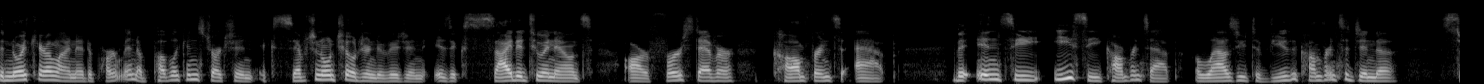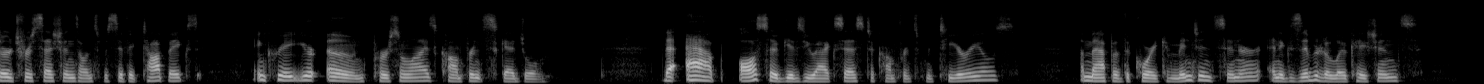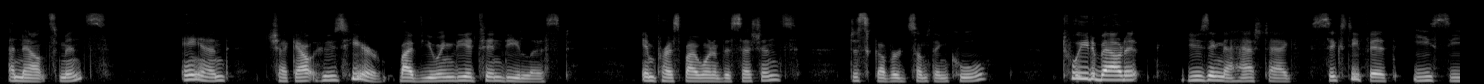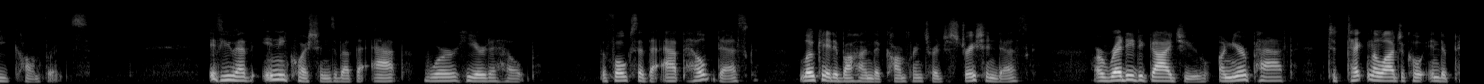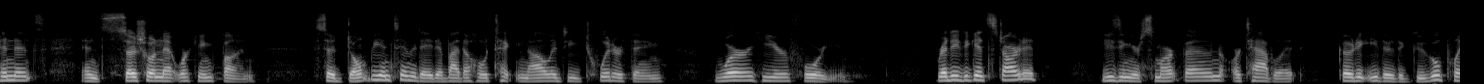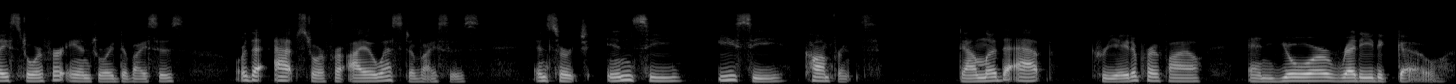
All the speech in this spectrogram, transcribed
The North Carolina Department of Public Instruction Exceptional Children Division is excited to announce our first ever conference app. The NCEC conference app allows you to view the conference agenda, search for sessions on specific topics, and create your own personalized conference schedule. The app also gives you access to conference materials, a map of the Koury Convention Center and exhibitor locations, announcements, and check out who's here by viewing the attendee list. Impressed by one of the sessions? Discovered something cool? Tweet about it using the hashtag 65th EC Conference. If you have any questions about the app, we're here to help. The folks at the App Help Desk, located behind the conference registration desk, are ready to guide you on your path to technological independence and social networking fun. So don't be intimidated by the whole technology Twitter thing. We're here for you. Ready to get started? Using your smartphone or tablet, go to either the Google Play Store for Android devices or the App Store for iOS devices and search NCEC Conference. Download the app, create a profile, and you're ready to go.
